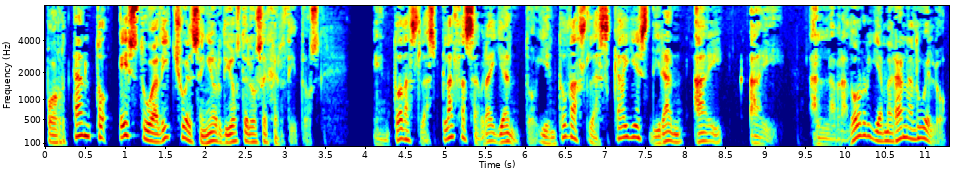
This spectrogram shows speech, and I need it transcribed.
Por tanto, esto ha dicho el Señor Dios de los ejércitos. En todas las plazas habrá llanto, y en todas las calles dirán ay, ay. Al labrador llamarán a duelo,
